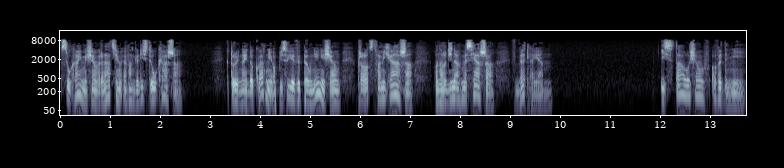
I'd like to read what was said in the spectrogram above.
Wsłuchajmy się w relację ewangelisty Łukasza, który najdokładniej opisuje wypełnienie się proroctwa Micheasza o narodzinach Mesjasza w Betlejem. I stało się w owe dni,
